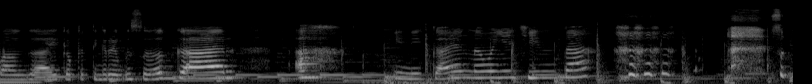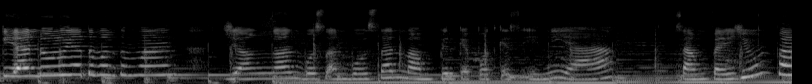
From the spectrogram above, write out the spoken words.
bagai kepiting rebus segar. Ah, inikah yang namanya cinta? Sekian dulu ya teman-teman. Jangan bosan-bosan mampir ke podcast ini ya. Sampai jumpa.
